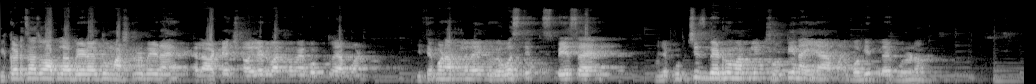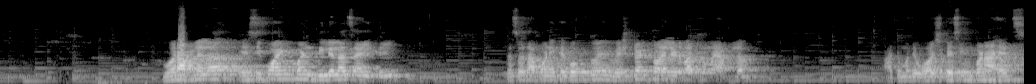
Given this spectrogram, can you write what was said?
इकडचा जो आपला बेड आहे तो मास्टर बेड आहे. त्याला अटॅच टॉयलेट बाथरूम आहे बघतोय आपण. इथे पण आपल्याला एक व्यवस्थित स्पेस आहे. म्हणजे कुठचीच बेडरूम आपली छोटी नाही आहे आपण बघितलंय पूर्ण. वर आपल्याला एसी पॉइंट पण दिलेलाच आहे इथे. तसंच आपण इथे बघतोय वेस्टर्न टॉयलेट बाथरूम आहे आपलं. आतमध्ये वॉश बेसिंग पण आहेच.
